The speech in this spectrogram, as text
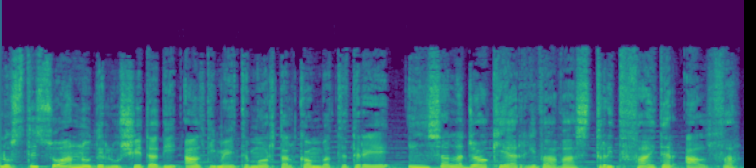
Lo stesso anno dell'uscita di Ultimate Mortal Kombat 3, in sala giochi arrivava Street Fighter Alpha,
